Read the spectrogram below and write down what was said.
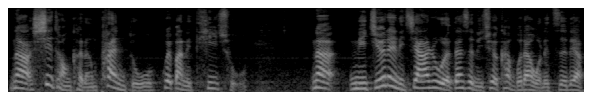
那系统可能判读会把你剔除。那你觉得你加入了，但是你却看不到我的资料，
